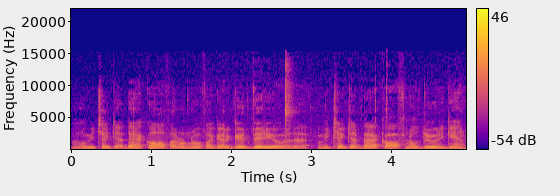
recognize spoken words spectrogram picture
Now let me take that back off. I don't know if I got a good video of that. Let me take that back off and I'll do it again.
